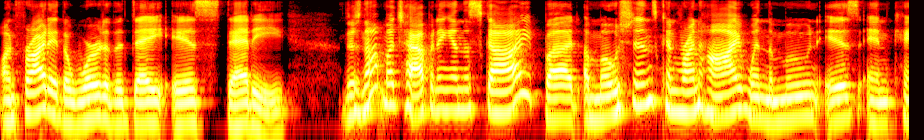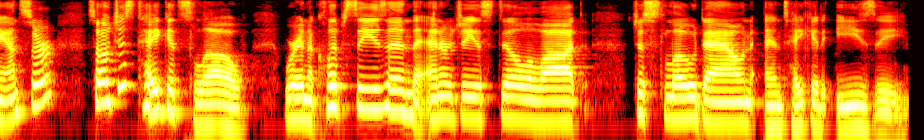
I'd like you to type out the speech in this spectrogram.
On Friday, the word of the day is steady. There's not much happening in the sky, but emotions can run high when the moon is in Cancer. So just take it slow. We're in eclipse season, the energy is still a lot. Just slow down and take it easy.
